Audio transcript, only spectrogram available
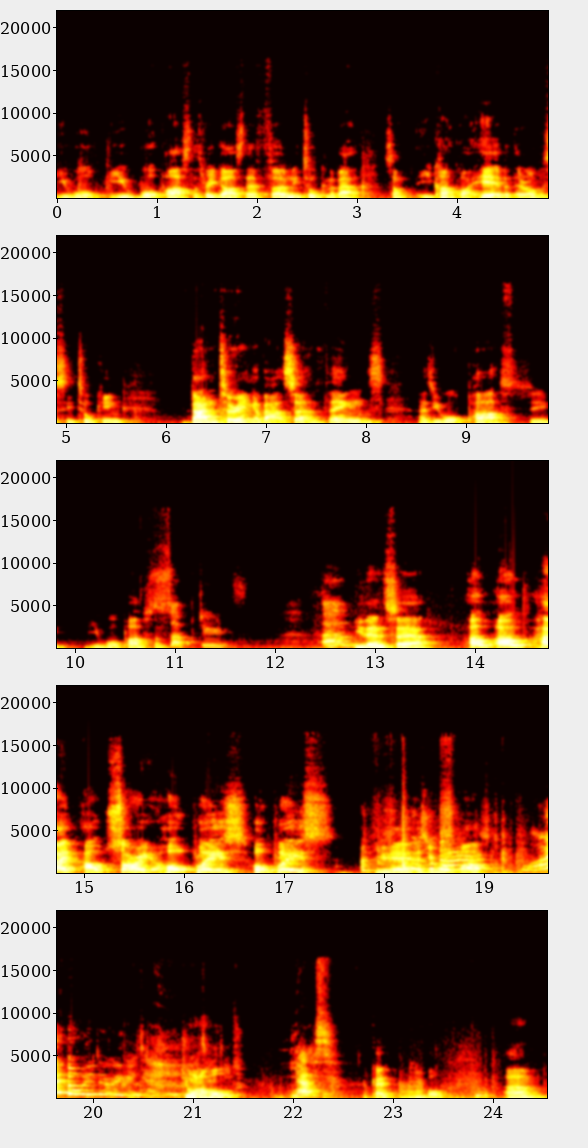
you walk you walk past the three guards. They're firmly talking about something you can't quite hear, but they're obviously talking, bantering about certain things. As you walk past, you you walk past them. Sup, dudes. Um. You then say, uh, "Oh, oh, hi, oh, sorry, halt, please, halt, please." You hear as you walk past. Why are we doing this? Do you want to hold? Yes. Okay, you halt. Um,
